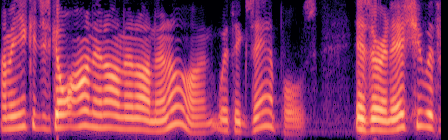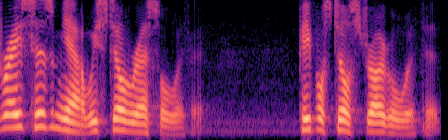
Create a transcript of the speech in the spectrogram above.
I mean, you could just go on and on and on and on with examples. Is there an issue with racism? Yeah, we still wrestle with it. People still struggle with it.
